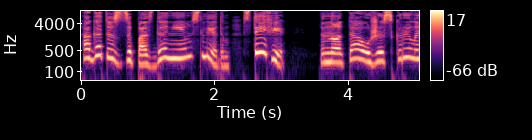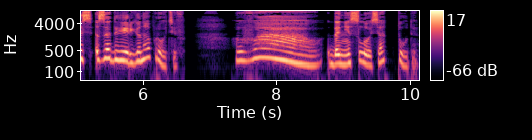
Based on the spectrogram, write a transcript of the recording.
Агата с запозданием следом. «Стефи!» Но та уже скрылась за дверью напротив. «Вау!» — донеслось оттуда.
